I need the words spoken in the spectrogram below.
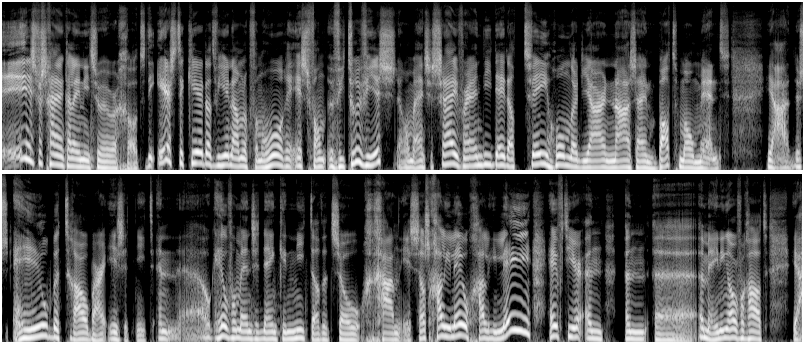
is waarschijnlijk alleen niet zo heel erg groot. De eerste keer dat we hier namelijk van horen is van Vitruvius, de Romeinse schrijver. En die deed dat 200 jaar na zijn badmoment. Ja, dus heel betrouwbaar is het niet. En uh, ook heel veel mensen denken niet dat het zo gegaan is. Zelfs Galileo Galilei heeft hier een, een, uh, een mening over gehad. Ja,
